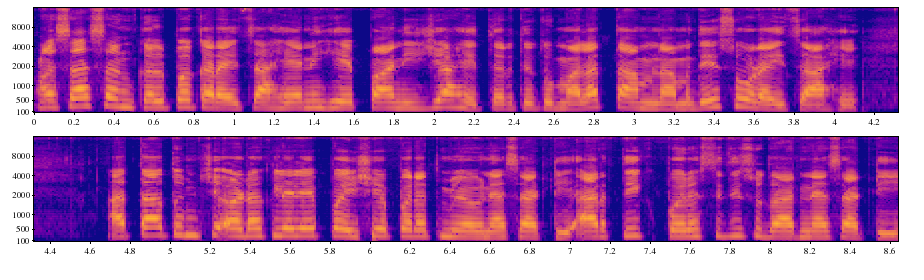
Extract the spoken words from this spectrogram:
असा संकल्प करायचा आहे आणि हे पाणी जे आहे तर ते तुम्हाला तामणामध्ये सोडायचं आहे. आता तुमचे अडकलेले पैसे परत मिळवण्यासाठी आर्थिक परिस्थिती सुधारण्यासाठी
